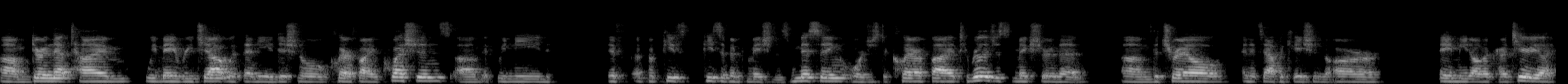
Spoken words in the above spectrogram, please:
Um, during that time, we may reach out with any additional clarifying questions um, if we need, if, if a piece, piece of information is missing or just to clarify, to really just make sure that um, the trail and its application are a meet all the criteria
